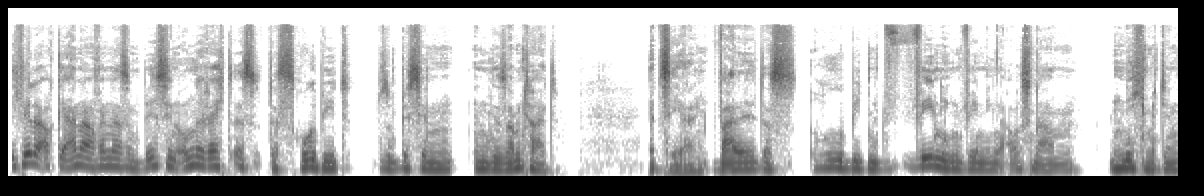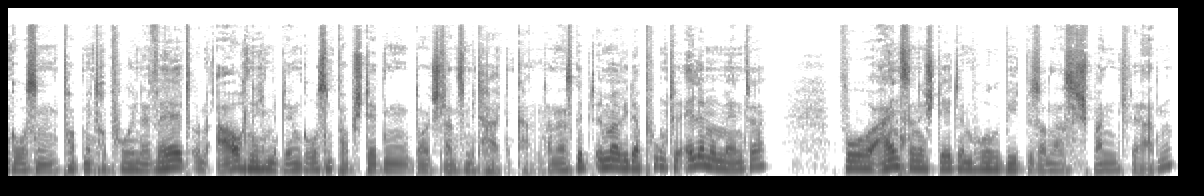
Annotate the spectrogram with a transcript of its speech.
Ich würde auch gerne, auch wenn das ein bisschen ungerecht ist, das Ruhrgebiet so ein bisschen in Gesamtheit erzählen, weil das Ruhrgebiet mit wenigen, wenigen Ausnahmen nicht mit den großen Popmetropolen der Welt und auch nicht mit den großen Popstädten Deutschlands mithalten kann. Sondern es gibt immer wieder punktuelle Momente, wo einzelne Städte im Ruhrgebiet besonders spannend werden,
